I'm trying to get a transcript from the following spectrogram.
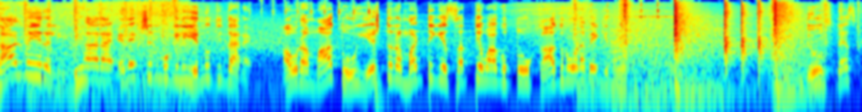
ತಾಳ್ಮೆ ಇರಲಿ, ಬಿಹಾರ ಎಲೆಕ್ಷನ್ ಮುಗಿಲಿ ಎನ್ನುತ್ತಿದ್ದಾರೆ. ಅವರ ಮಾತು ಎಷ್ಟರ ಮಟ್ಟಿಗೆ ಸತ್ಯವಾಗುತ್ತೋ ಕಾದು ನೋಡಬೇಕಿದೆ. ನ್ಯೂಸ್ ಡೆಸ್ಕ್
